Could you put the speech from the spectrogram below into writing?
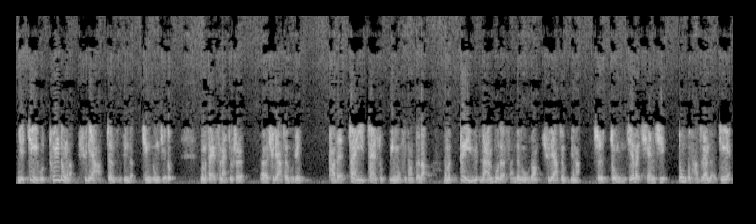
也进一步推动了叙利亚政府军的进攻节奏。那么再次呢，就是呃叙利亚政府军他的战役战术运用非常得当。那么对于南部的反政府武装，叙利亚政府军呢是总结了前期东古塔之战的经验。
